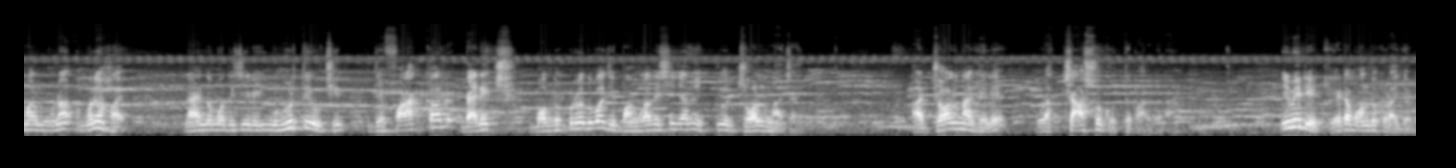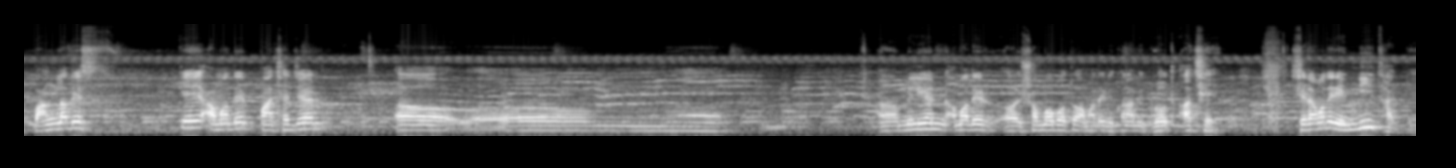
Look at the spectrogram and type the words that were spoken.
আমার মনে মনে হয় নরেন্দ্র মোদীজির এই মুহূর্তে উচিত যে ফারাক্কার ব্যারেজ বন্ধ করে দেওয়া, যে বাংলাদেশে যেন একটু জল না যায়। আর জল না গেলে ওরা চাষও করতে পারবে না। ইমিডিয়েটলি এটা বন্ধ করা যাবে বাংলাদেশকে আমাদের পাঁচ হাজার মিলিয়ন আমাদের সম্ভবত আমাদের ইকোনমিক গ্রোথ আছে, সেটা আমাদের এমনিই থাকবে।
